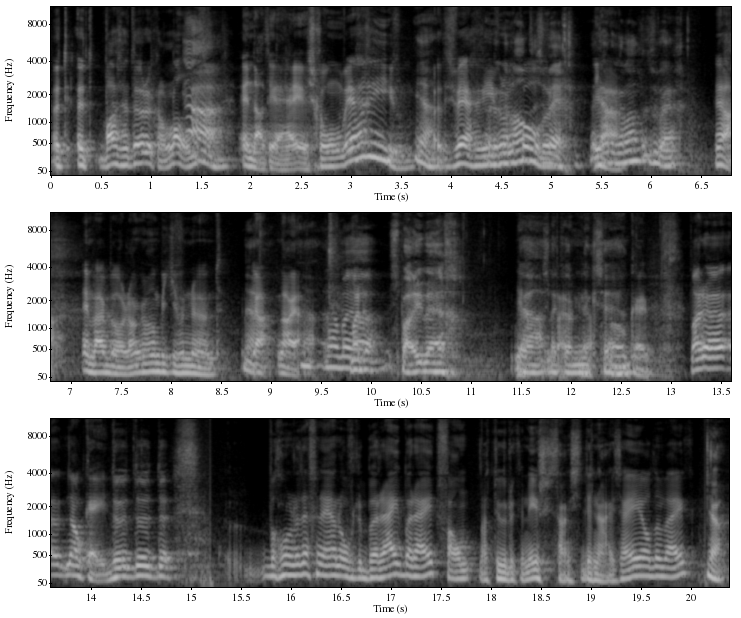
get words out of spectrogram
het, het was het Urker land. Ja. En dat hij is gewoon weggegeven. Ja. Het is weggegeven Land is weg. Ja. Urker Land is weg. Ja, en wij hebben ook nog een beetje verneumd. Ja. nou ja. Ja, nou, maar, Maar ja, Spuiweg. Ja, lekker niks ja. zeggen. Oké. Maar, eh, nou oké, de, de, de, we gaan het even hebben over de bereikbaarheid van natuurlijk in eerste instantie de Nijzeeheldenwijk. Ja.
